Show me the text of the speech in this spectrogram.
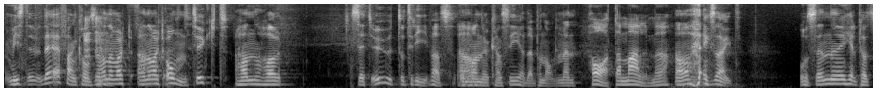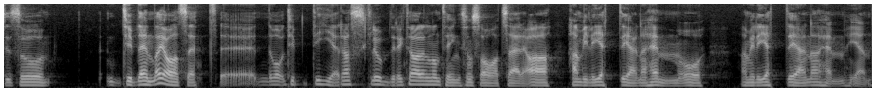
Visst, det är fan konstigt. Han har varit, han har varit omtyckt, han har sett ut att trivas, om Ja. man nu kan se det på någon. Men Hata Malmö. Ja, exakt. Och sen eh, helt plötsligt så, typ det enda jag har sett, eh, det var typ deras klubbdirektör eller någonting som sa att så här, ja, han ville jättegärna hem och han ville jättegärna hem igen.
